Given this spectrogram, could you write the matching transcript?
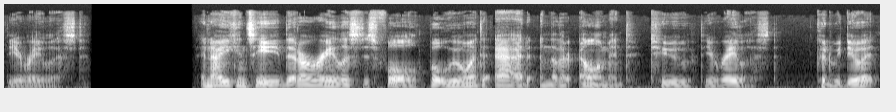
the array list. And now you can see that our array list is full, but we want to add another element to the array list. Could we do it?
